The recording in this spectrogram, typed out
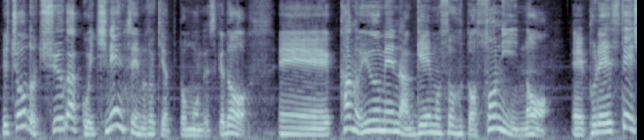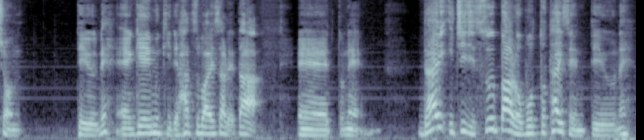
で、ちょうど中学校1年生の時やったと思うんですけど、えー、かの有名なゲームソフト、ソニーの、えー、プレイステーションっていうね、えー、ゲーム機で発売された、えー、っとね、第一次スーパーロボット対戦っていうね、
